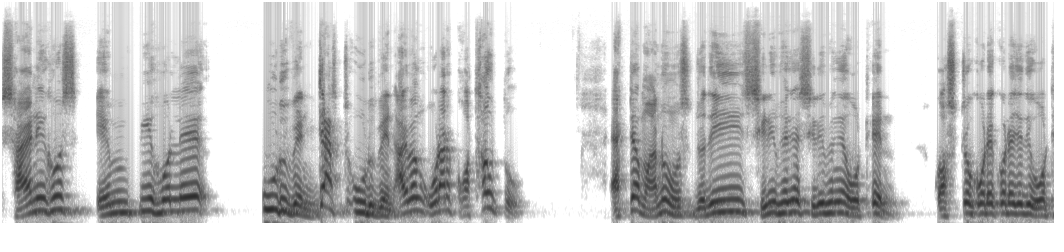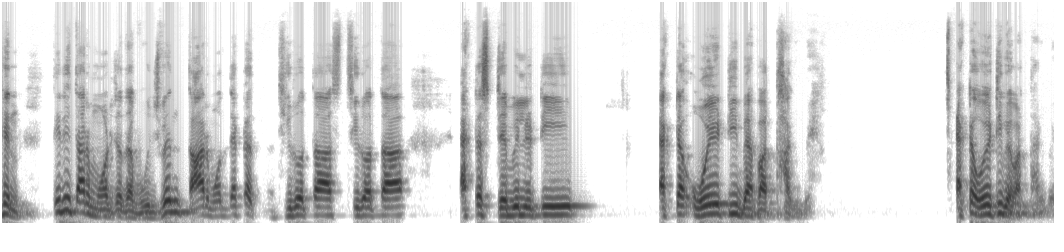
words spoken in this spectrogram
সায়নী ঘোষ এমপি হলে উড়বেন জাস্ট উড়বেন। আর এবং ওড়ার কথাও তো, একটা মানুষ যদি সিঁড়ি ভেঙে সিঁড়ি ভেঙে ওঠেন, কষ্ট করে করে যদি ওঠেন, তিনি তার মর্যাদা বুঝবেন, তার মধ্যে একটা ধীরতা, স্থিরতা, একটা স্টেবিলিটি একটা ওয়েটি ব্যাপার থাকবে। একটা ওয়েটি ব্যাপার থাকবে।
